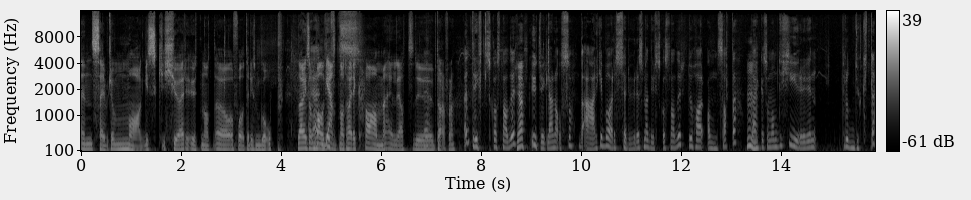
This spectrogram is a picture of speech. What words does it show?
en server til å magisk kjøre uten at, å få det til å liksom gå opp. Da er liksom Det er valget drifts- enten at du har reklame, eller at du Ja. betaler for det. Det er driftskostnader. Utviklerne også. Det er ikke bare servere som er driftskostnader. Du har ansatte. Det Mm. er ikke som om du hyrer inn produktet.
